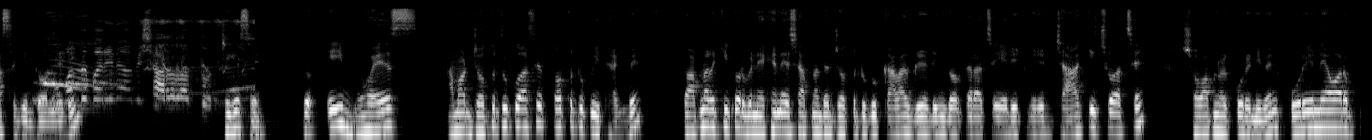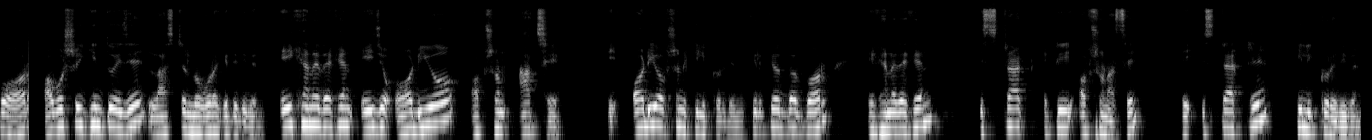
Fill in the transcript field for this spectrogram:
আছে কিন্তু অলরেডি ঠিক আছে? তো এই ভয়েস আমার যতটুকু আছে ততটুকুই থাকবে। তো আপনারা কি করবেন? এখানে এসে আপনাদের যতটুকু কালার গ্রেডিং দরকার আছে এডিট মিডিট যা কিছু আছে, সব আপনারা করে নেবেন। করে নেওয়ার পর অবশ্যই কিন্তু এই যে লাস্টের লোগোটা কেটে দিবেন। এইখানে দেখেন এই যে অডিও অপশন আছে। এই অডিও অপশনে ক্লিক করে দেবেন। ক্লিক করে দেওয়ার পর এখানে দেখেন স্ট্রাক্ট একটি অপশন আছে। এই স্ট্রাক্টে ক্লিক করে দিবেন।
